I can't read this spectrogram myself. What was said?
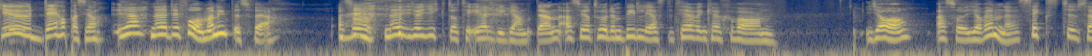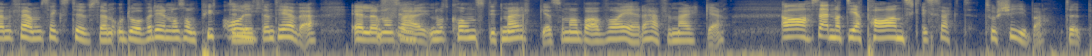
Gud, det hoppas jag. Ja, nej det får man inte Sofia. Alltså, nej, jag gick då till Elgiganten. Alltså jag tror den billigaste tvn kanske var, ja, alltså jag vet inte, 6 000, 5 6 000 och då var det någon sån pytteliten tv. Eller någon så här, något konstigt märke som man bara, vad är det här för märke? Ja, det något japanskt. Exakt, Toshiba typ.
